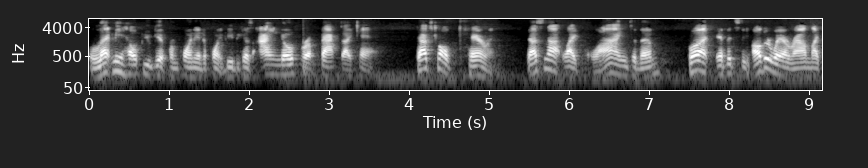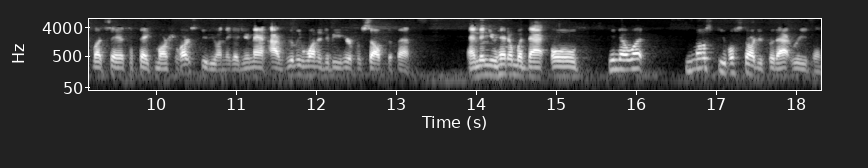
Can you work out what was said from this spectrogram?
Let me help you get from point A to point B because I know for a fact I can. That's called caring. That's not like lying to them. But if it's the other way around, like let's say it's a fake martial arts studio and they go, you man, I really wanted to be here for self defense. And then you hit them with that old, you know what? Most people started for that reason.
